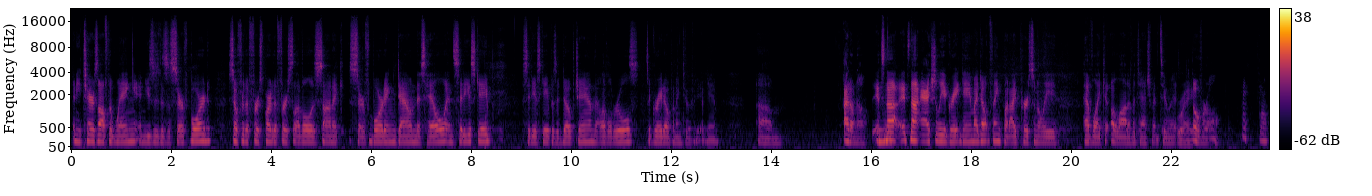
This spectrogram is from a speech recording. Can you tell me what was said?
and he tears off the wing and uses it as a surfboard. So for the first part of the first level is Sonic surfboarding down this hill in City Escape. City Escape is a dope jam. That level rules. It's a great opening to a video game. Um, I don't know. It's mm-hmm. not. It's not actually a great game. I don't think, but I personally have like a lot of attachment to it. Right. Overall. Hmm, well,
